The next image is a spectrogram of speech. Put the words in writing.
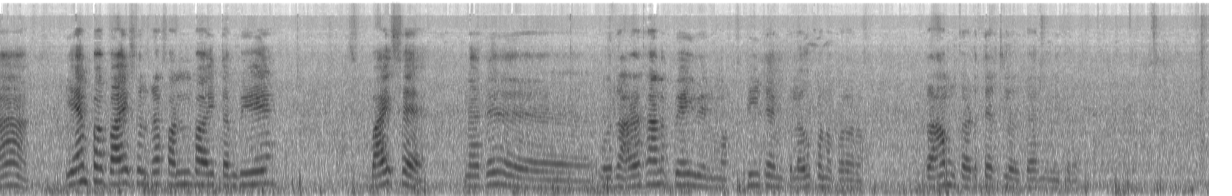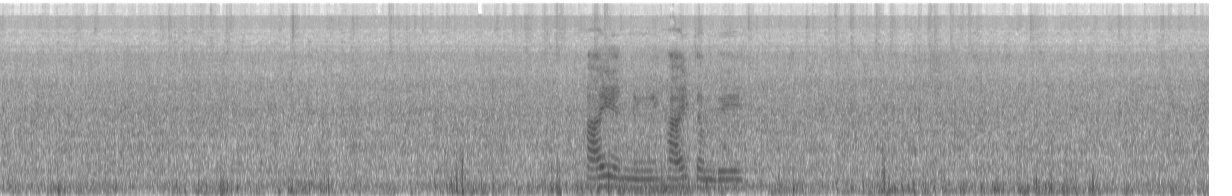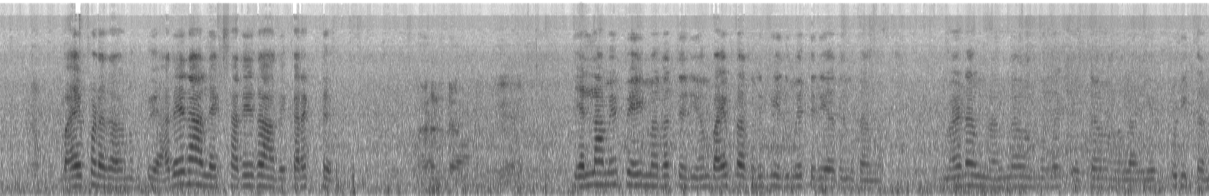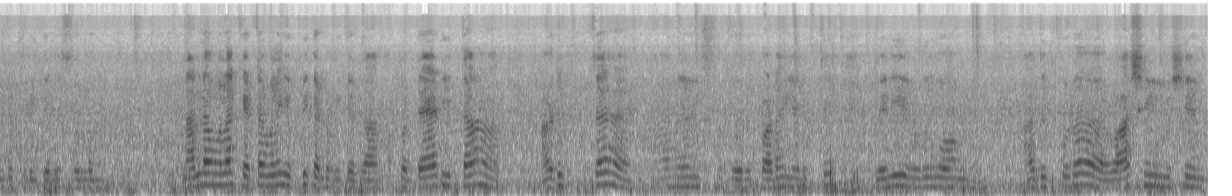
ஏன்பா பாய் சொல்கிற ஃபன் பாய் தம்பி. பாய்ஸே என்னது ஒரு அழகான பேய் வேணுமா? டீ டைமுக்கு லவ் பண்ண போகிறோம் ராமுக்கு அடுத்த இடத்துல இருக்காருன்னு நினைக்கிறேன். ஹாய் அண்ணி. ஹாய் தம்பி. பயப்படாத அவனுக்கு போய். அதே தான் அலெக்ஸ் அதே தான் அது கரெக்டு எல்லாமே பேய் மாதிரி தான் தெரியும். பயப்படாததுக்கு எதுவுமே தெரியாதுன்ட்டாங்க மேடம் நல்லவங்களா கெட்டவங்களா? எப்படி கண்டுபிடிக்கிறது சொல்லுங்கள் நல்லவங்களா கெட்டவங்களா எப்படி கண்டுபிடிக்கிறதா? அப்போ டேடி தான் அடுத்த ஒரு படம் எடுத்து வெளியே விடுவோம். அது கூட வாஷிங் மிஷின்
